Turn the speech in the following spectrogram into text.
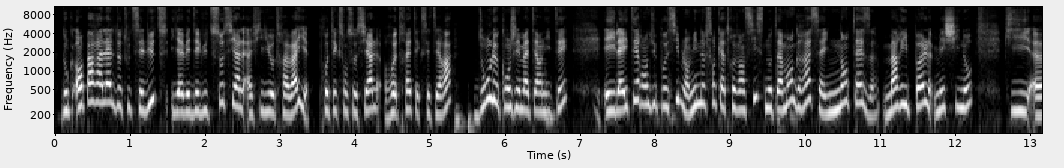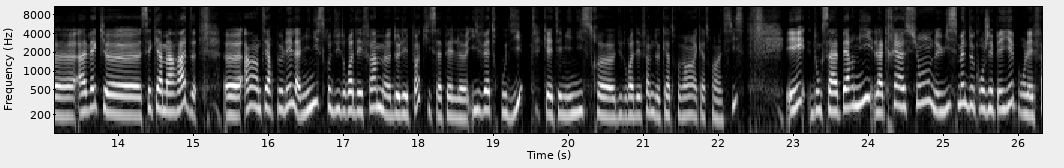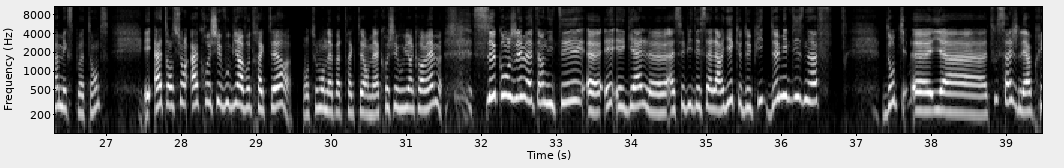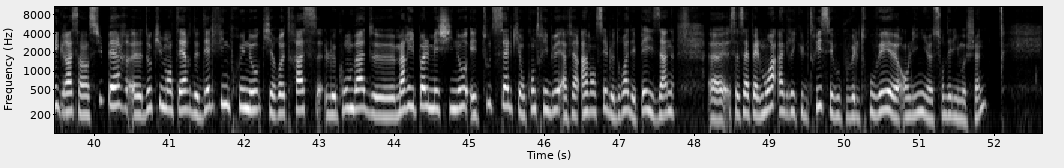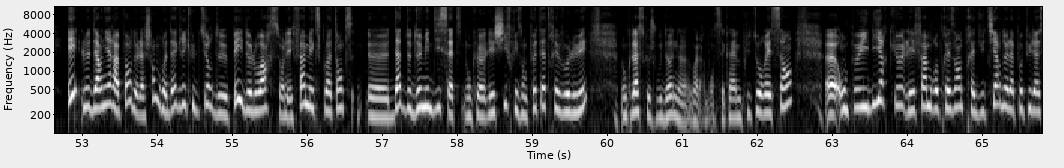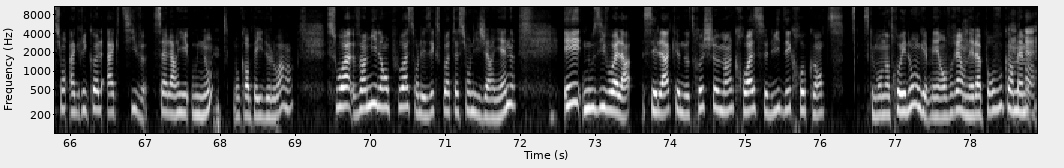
Donc en parallèle de toutes ces luttes, il y avait des luttes sociales affiliées au travail, protection sociale, retraite, etc., dont le congé maternité. Et il a été rendu possible en 1986, notamment grâce à une Nantaise, Marie-Paul Méchineau, qui, euh, avec euh, ses camarades, euh, a interpellé la ministre du droit des femmes de l'époque, qui s'appelle Yvette Roudy, qui a été ministre du droit des femmes de 80 à 86. Et donc ça a permis la création de 8 semaines de congés payés pour les femmes exploitantes. Et attention, accrochez-vous bien à vos tracteurs. Bon, tout le monde pas de tracteur, mais accrochez-vous bien quand même. Ce congé maternité euh, est égal euh, à celui des salariés que depuis 2019. Donc, euh, il y a tout ça, je l'ai appris grâce à un super documentaire de Delphine Pruneau qui retrace le combat de Marie-Paul Méchineau et toutes celles qui ont contribué à faire avancer le droit des paysannes. Ça s'appelle Moi agricultrice et vous pouvez le trouver en ligne sur Dailymotion. Et le dernier rapport de la Chambre d'agriculture de Pays de Loire sur les femmes exploitantes euh, date de 2017. Donc euh, les chiffres, ils ont peut-être évolué. Donc là, ce que je vous donne, euh, voilà, bon, c'est quand même plutôt récent. On peut y lire que les femmes représentent près du tiers de la population agricole active, salariée ou non, donc en Pays de Loire, hein, soit 20 000 emplois sur les exploitations ligériennes. Et nous y voilà. C'est là que notre chemin croise celui des croquantes. Parce que mon intro est longue, mais en vrai, on est là pour vous quand même.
